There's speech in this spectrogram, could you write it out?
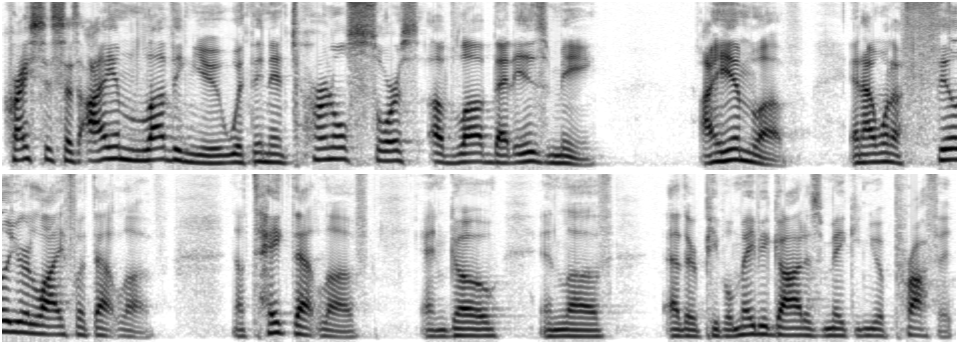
Christ says, I am loving you with an eternal source of love that is me. I am love. And I want to fill your life with that love. Now take that love and go and love other people. Maybe God is making you a prophet.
